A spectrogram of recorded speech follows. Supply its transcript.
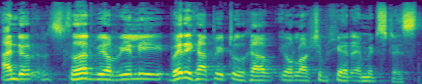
And uh, sir, we are really very happy to have your lordship here amidst us.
